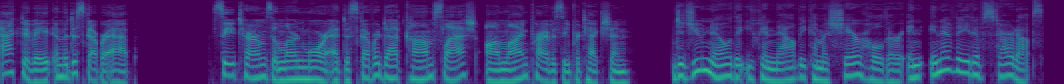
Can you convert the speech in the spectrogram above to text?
Activate in the Discover app. See terms and learn more at discover.com slash online privacy protection. Did you know that you can now become a shareholder in innovative startups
